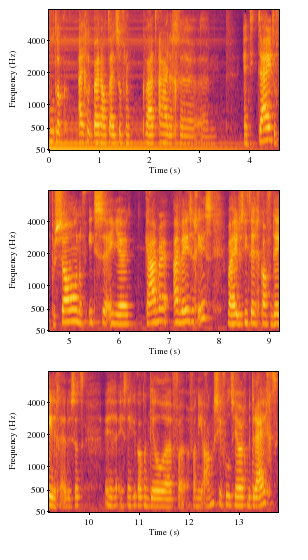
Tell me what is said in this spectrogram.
Voelt ook eigenlijk bijna altijd alsof er een kwaadaardige um, entiteit of persoon of iets eh, in je kamer aanwezig is. Waar je dus niet tegen kan verdedigen. Dus dat eh, is denk ik ook een deel uh, van, van die angst. Je voelt je heel erg bedreigd.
